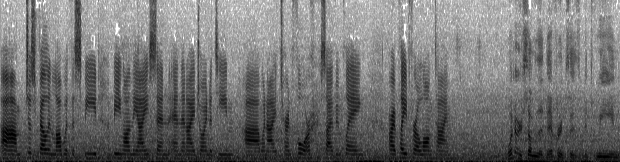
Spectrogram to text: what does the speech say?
um, just fell in love with the speed being on the ice. And and then I joined a team uh, when I turned four. So I've been playing, or I played for a long time. What are some of the differences between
